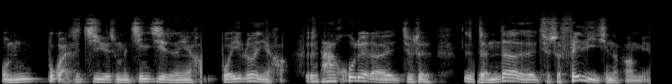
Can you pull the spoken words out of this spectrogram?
我们不管是基于什么经纪人也好，博弈论也好，就是他忽略了就是人的就是非理性的方面。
